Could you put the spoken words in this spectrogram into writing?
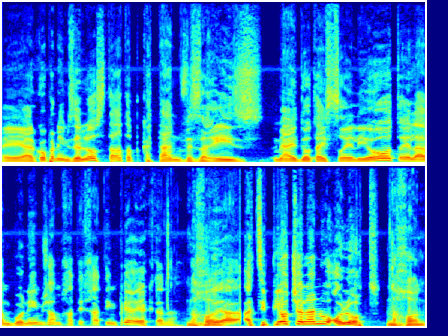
אה, על כל פנים זה לא סטארט-אפ קטן וזריז מהעדות הישראליות, אלא הם בונים שם חתיכת אימפריה קטנה. נכון. הציפיות שלנו עולות. נכון.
